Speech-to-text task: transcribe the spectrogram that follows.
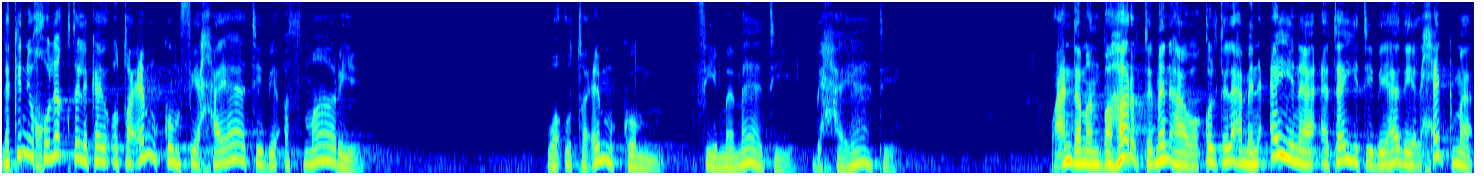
لكني خلقت لكي أطعمكم في حياتي بأثماري وأطعمكم في مماتي بحياتي. وعندما انبهرت منها وقلت لها من أين أتيت بهذه الحكمة؟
